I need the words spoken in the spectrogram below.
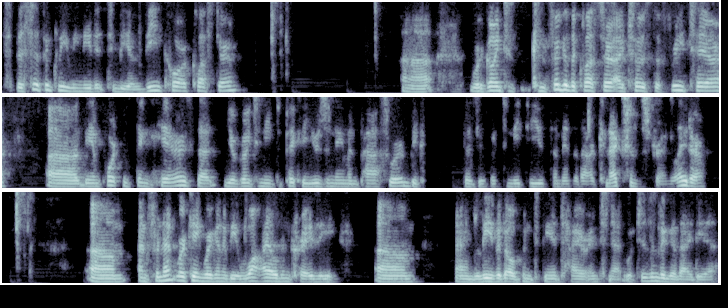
Specifically, we need it to be a vCore cluster. Uh, we're going to configure the cluster. I chose the free tier uh, the important thing here is that you're going to need to pick a username and password because you're going to need to use them in our connection string later. Um, and for networking, we're going to be wild and crazy um, and leave it open to the entire internet, which isn't a good idea,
